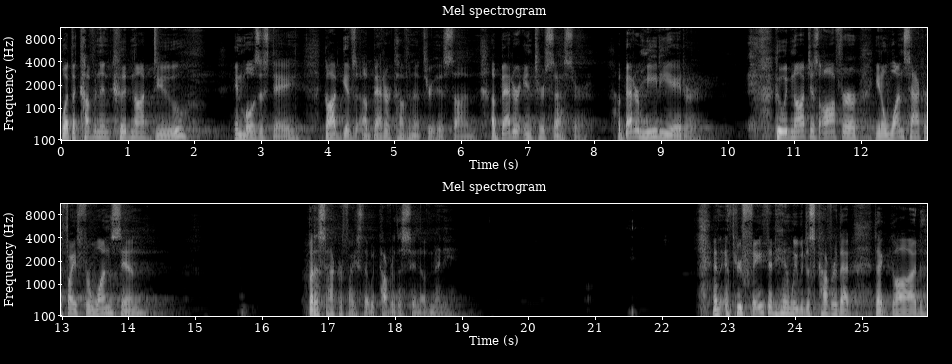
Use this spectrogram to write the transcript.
What the covenant could not do in Moses' day, God gives a better covenant through his son, a better intercessor, a better mediator who would not just offer, you know, one sacrifice for one sin, but a sacrifice that would cover the sin of many. And, and through faith in him, we would discover that, that God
